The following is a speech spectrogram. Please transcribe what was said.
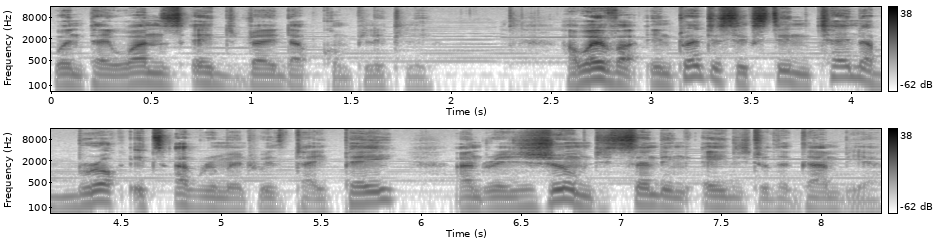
when Taiwan's aid dried up completely. However, in 2016, China broke its agreement with Taipei and resumed sending aid to the Gambia.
